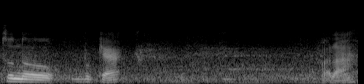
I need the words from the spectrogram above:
tous nos bouquins. Voilà.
